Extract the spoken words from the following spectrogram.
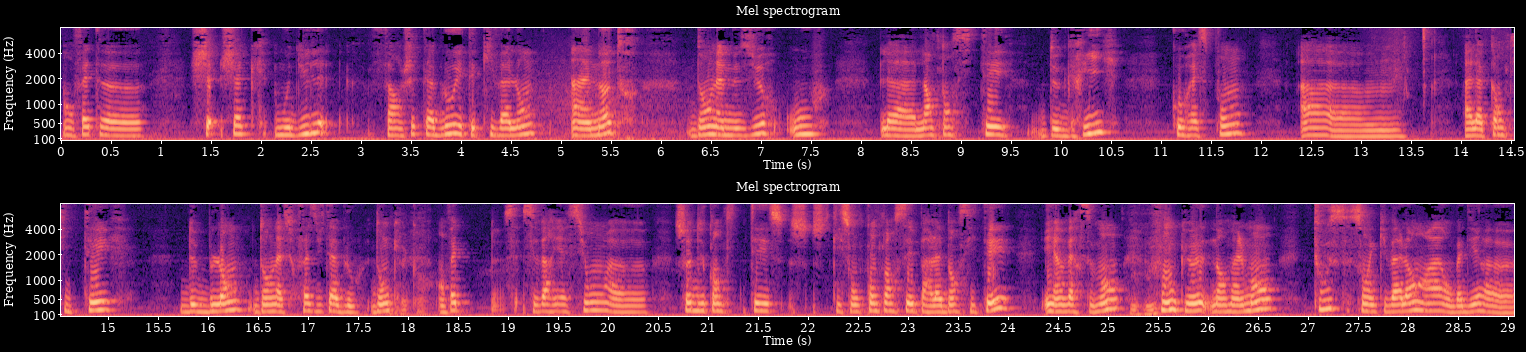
en fait chaque, module, enfin chaque tableau est équivalent à un autre dans la mesure où l'intensité de gris correspond à, à la quantité de blanc dans la surface du tableau. Donc, en fait, ces variations, euh, soit de quantité qui sont compensées par la densité, et inversement, mhm. font que normalement, tous sont équivalents à, on va dire, euh,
